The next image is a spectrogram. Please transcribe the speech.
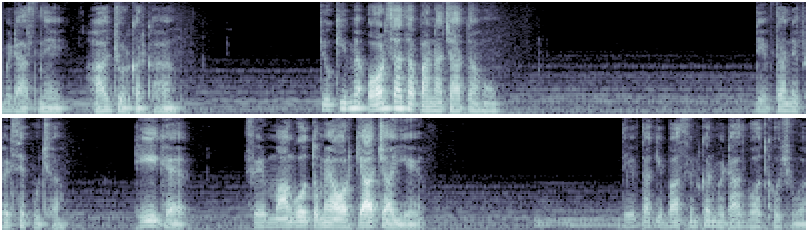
मिडास ने हाथ जोड़कर कहा, क्योंकि मैं और ज़्यादा पाना चाहता हूँ। देवता ने फिर से पूछा, ठीक है, फिर मांगो तुम्हें और क्या चाहिए? देवता की बात सुनकर मिठास बहुत खुश हुआ।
